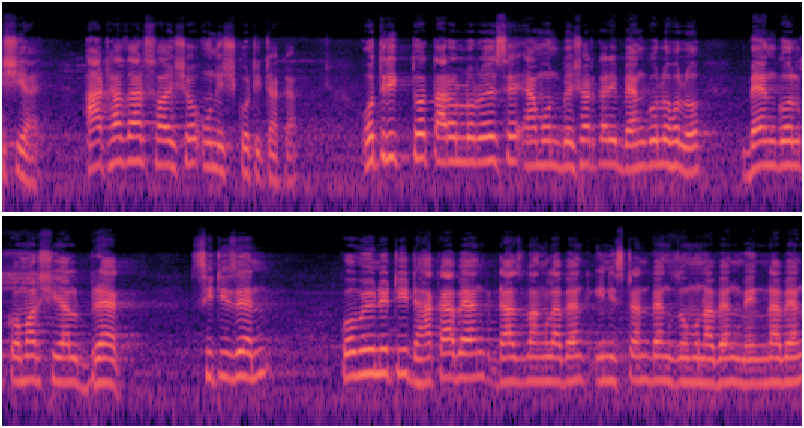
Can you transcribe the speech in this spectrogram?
এশিয়ায়, আট হাজার ছয়শো উনিশ কোটি টাকা। অতিরিক্ত তারল্য রয়েছে এমন বেসরকারি ব্যাংকগুলো হলো Bengal Commercial BRAC, Citizen Community Dhaka Bank, Dutch Bangla Bank, Eastern Bank, Jamuna Bank, মেঘনা Bank,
